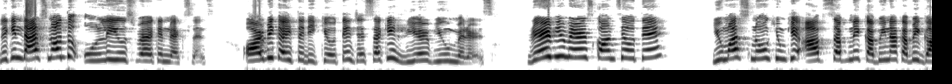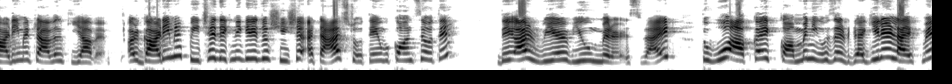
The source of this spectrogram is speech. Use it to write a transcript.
लेकिन that's not the only use for convex lens और भी कई तरीके होते हैं, जैसा कि rear view mirrors rear view mirrors कौन से होते हैं? यू मस्ट नो क्योंकि आप सबने कभी ना कभी गाड़ी में ट्रैवल किया हुआ है। और गाड़ी में पीछे देखने के लिए जो शीशे अटैच्ड होते हैं, वो कौन से होते हैं? They are rear view mirrors right तो वो आपका एक कॉमन यूज़ है रेगुलर लाइफ में,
